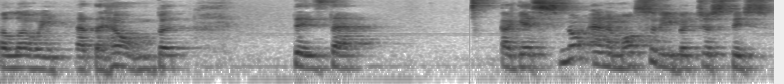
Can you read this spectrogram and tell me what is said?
a Lowy at the helm, but there's that, I guess, not animosity, but just this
